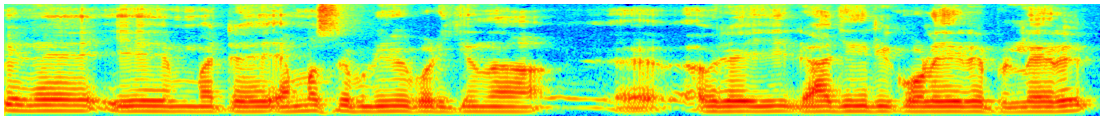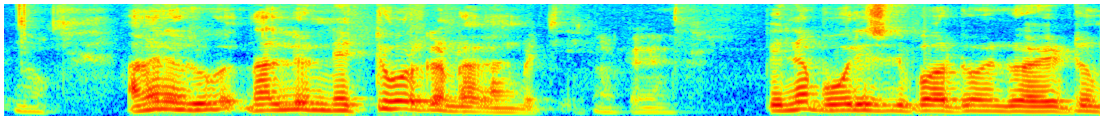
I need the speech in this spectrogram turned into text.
പിന്നെ ഈ മറ്റേ എം എസ് ഡബ്ല്യു പഠിക്കുന്ന അവരെ ഈ രാജഗിരി കോളേജിലെ പിള്ളേർ അങ്ങനെ ഒരു നല്ലൊരു നെറ്റ്വർക്ക് ഉണ്ടാക്കാൻ പറ്റി. പിന്നെ പോലീസ് ഡിപ്പാർട്ട്മെന്റുമായിട്ടും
